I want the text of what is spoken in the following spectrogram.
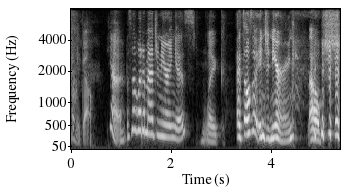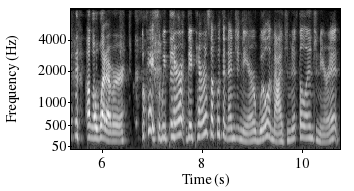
There we go. Yeah, isn't that what Imagineering is? Like, it's also engineering. oh, psh, oh, whatever. Okay, so we pair they pair us up with an engineer. We'll imagine it. They'll engineer it.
